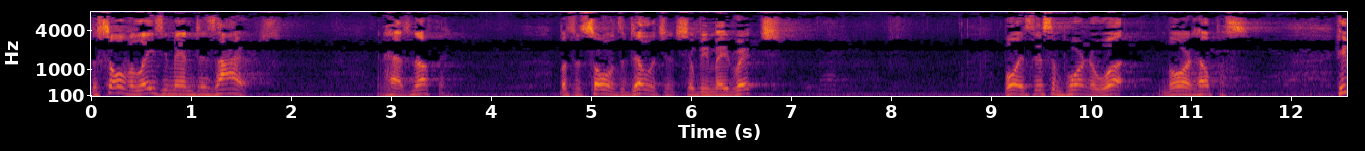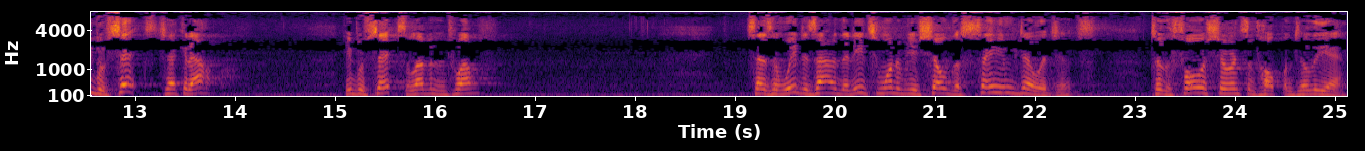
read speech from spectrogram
The soul of a lazy man desires and has nothing, but the soul of the diligent shall be made rich. Boy, is this important or what? Lord, help us. Hebrews 6, check it out. Hebrews 6, 11 and 12 says, And we desire that each one of you show the same diligence to the full assurance of hope until the end.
